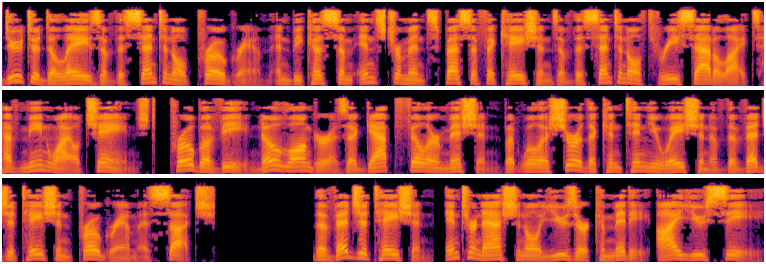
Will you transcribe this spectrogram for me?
Due to delays of the Sentinel program and because some instrument specifications of the Sentinel-3 satellites have meanwhile changed, Proba V no longer is a gap filler mission but will assure the continuation of the vegetation program as such. The Vegetation, International User Committee IUC,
